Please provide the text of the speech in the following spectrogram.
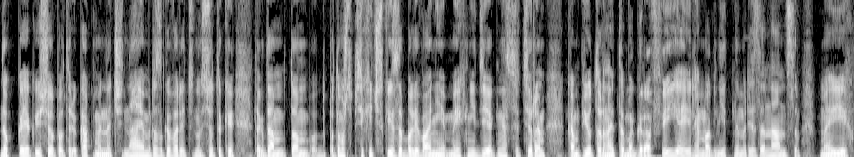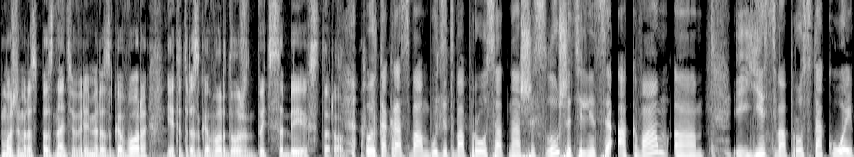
Но, как еще повторю, как мы начинаем разговаривать, но все-таки тогда там, потому что психические заболевания, мы их не диагностируем компьютерной томографией или магнитным резонансом. Мы их можем распознать во время разговора, и этот разговор должен быть с обеих сторон. Вот как раз вам будет вопрос от нашей слушательницы, а к вам э, есть вопрос такой.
